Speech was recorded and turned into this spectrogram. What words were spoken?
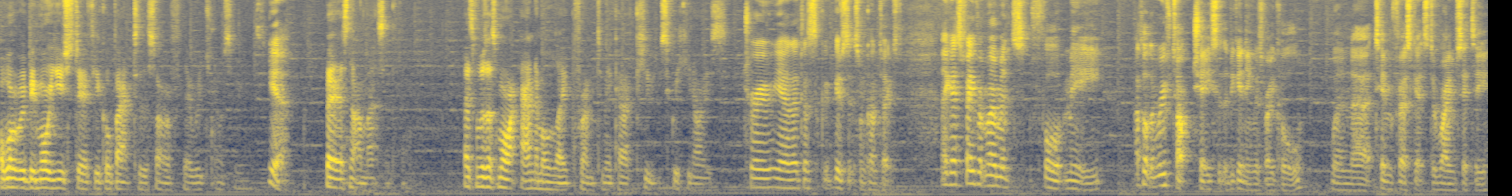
Or what we'd be more used to if you go back to the sort of the original series. yeah. But it's not a massive thing. I suppose that's more animal-like for him to make a cute squeaky noise. True, yeah, that does gives it some context. I guess favourite moments for me, I thought the rooftop chase at the beginning was very cool when uh, Tim first gets to Ryme City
